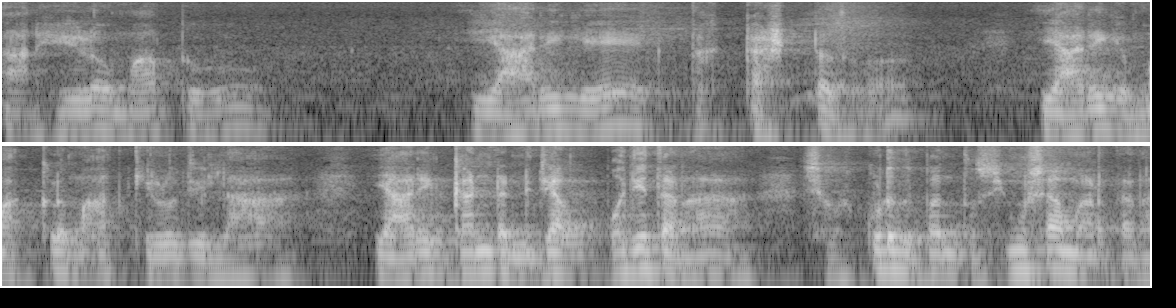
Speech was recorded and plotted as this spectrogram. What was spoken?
ನಾನು ಹೇಳೋ ಮಾತು ಯಾರಿಗೆ ಕಷ್ಟದು ಯಾರಿಗೆ ಮಕ್ಕಳು ಮಾತು ಕೇಳೋದಿಲ್ಲ, ಯಾರಿಗೆ ಗಂಡ ನಿಜ ಒದಿತಾನ ಕುಡಿದು ಬಂತು ಹಿಂಸ ಮಾಡ್ತಾನ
